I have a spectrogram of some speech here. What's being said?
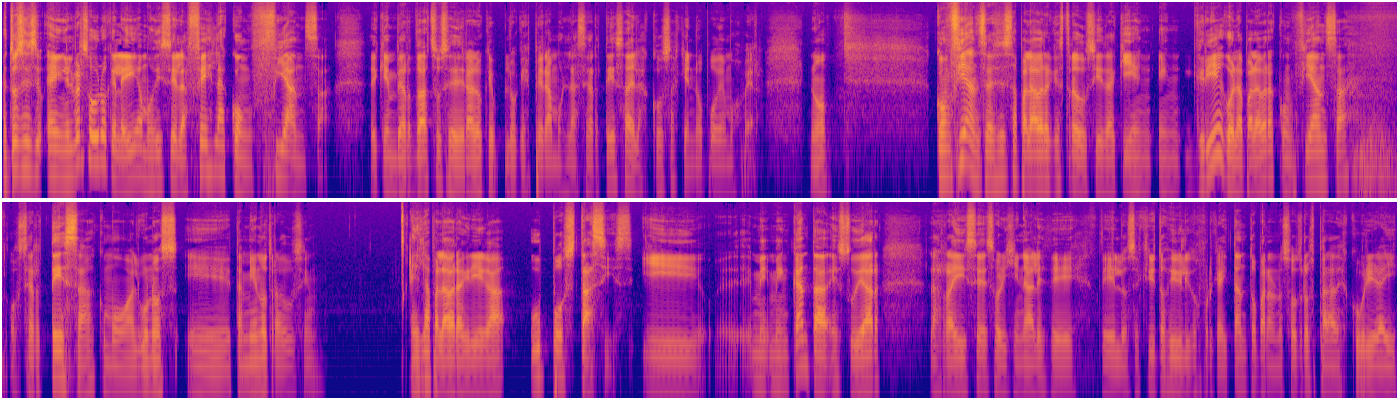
Entonces, en el verso 1 que leíamos dice, la fe es la confianza de que en verdad sucederá lo que, lo que esperamos, la certeza de las cosas que no podemos ver. ¿no? Confianza es esa palabra que es traducida aquí en, griego. La palabra confianza o certeza, como algunos eh, también lo traducen, es la palabra griega upostasis. Y eh, me, encanta estudiar las raíces originales de, los escritos bíblicos porque hay tanto para nosotros para descubrir ahí.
